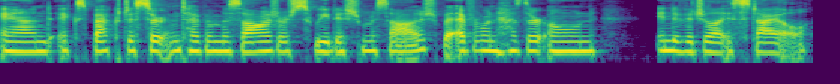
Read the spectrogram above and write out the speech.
and expect a certain type of massage or Swedish massage, but everyone has their own individualized style.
